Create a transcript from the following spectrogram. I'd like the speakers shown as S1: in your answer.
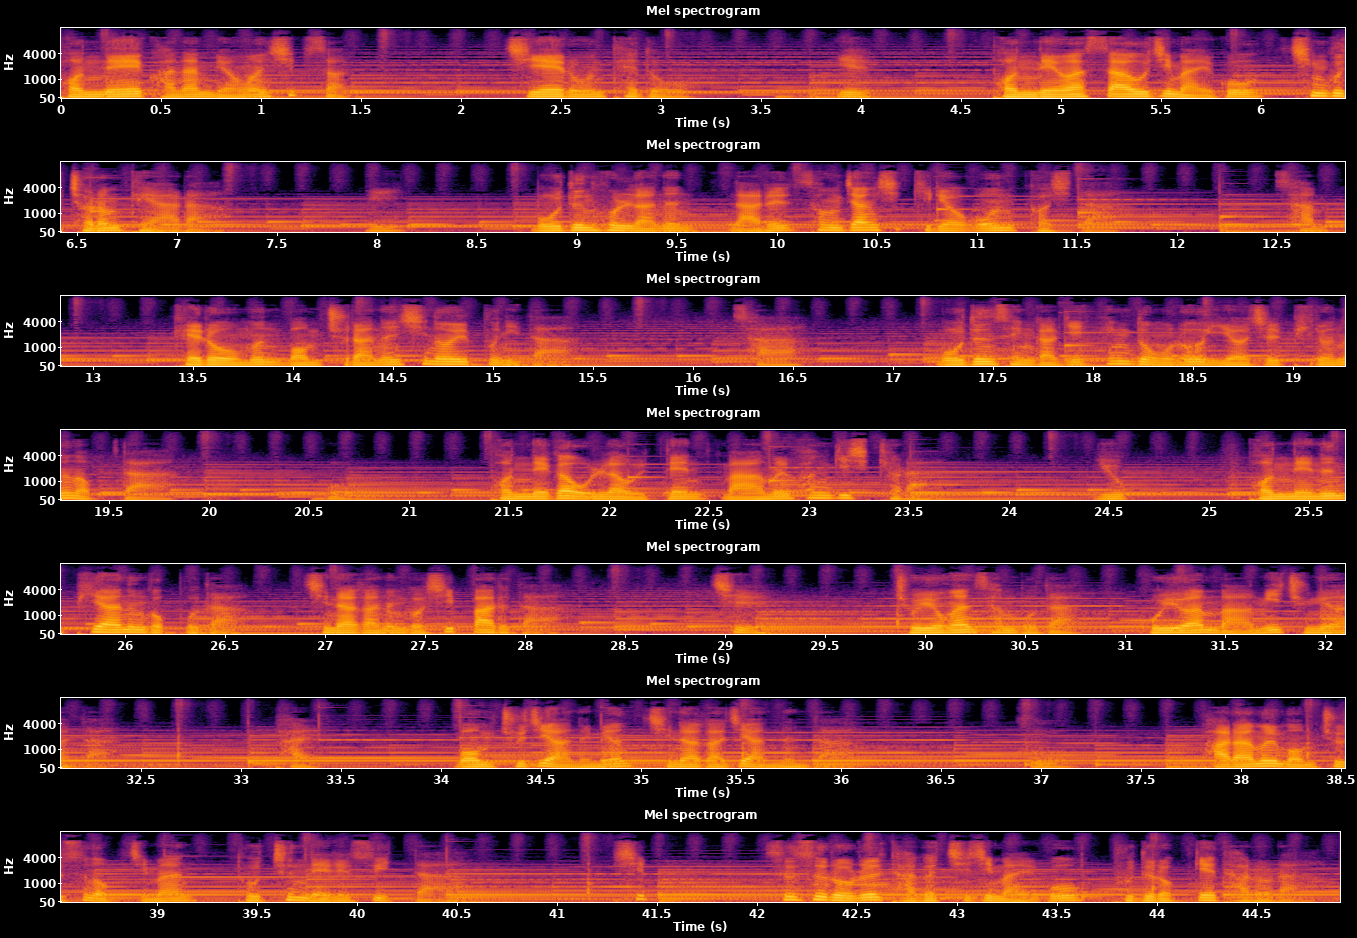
S1: 번뇌에 관한 명언 10선. 지혜로운 태도. 1. 번뇌와 싸우지 말고 친구처럼 대하라. 2. 모든 혼란은 나를 성장시키려 온 것이다. 3. 괴로움은 멈추라는 신호일 뿐이다. 4. 모든 생각이 행동으로 이어질 필요는 없다. 5. 번뇌가 올라올 땐 마음을 환기시켜라. 6. 번뇌는 피하는 것보다 지나가는 것이 빠르다. 7. 조용한 삶보다 고요한 마음이 중요하다. 8. 멈추지 않으면 지나가지 않는다. 9. 바람을 멈출 순 없지만 돛은 내릴 수 있다. 10. 스스로를 다그치지 말고 부드럽게 다뤄라.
